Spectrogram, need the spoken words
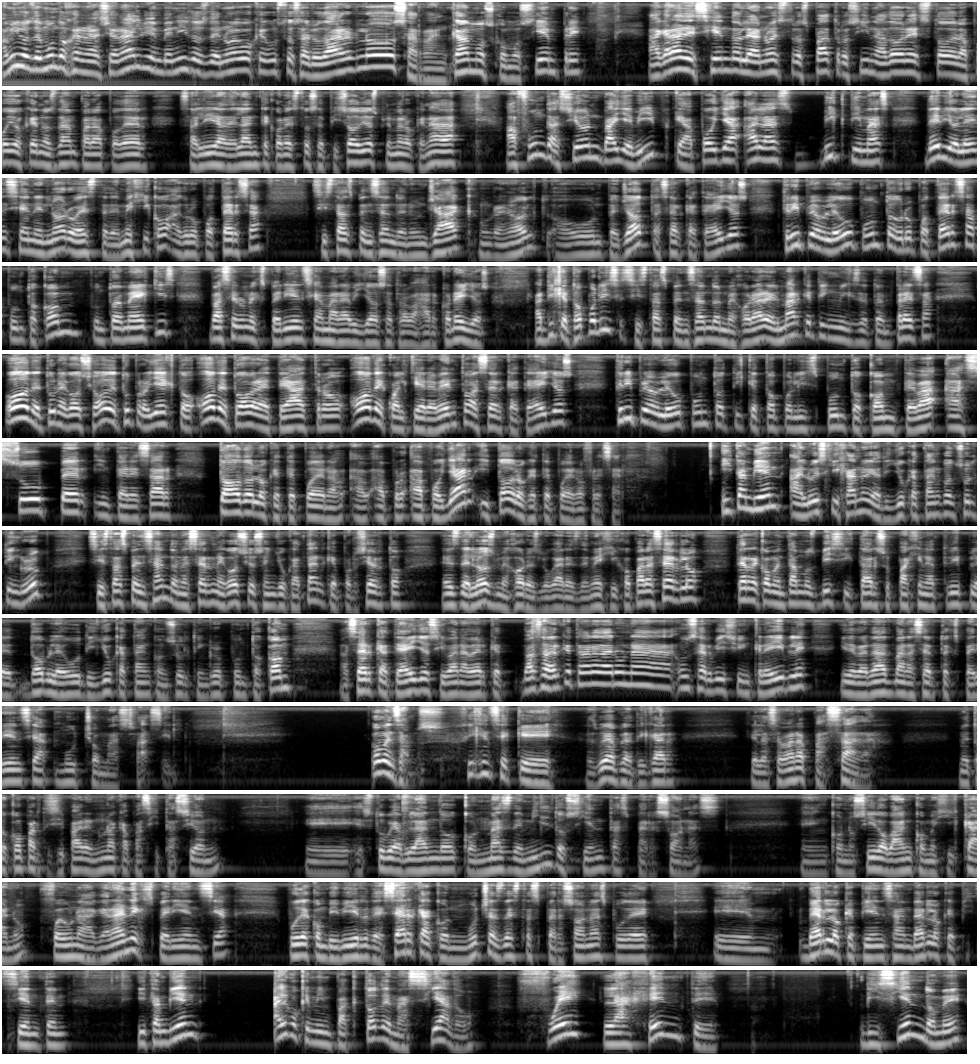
Amigos de Mundo Generacional, bienvenidos de nuevo, qué gusto saludarlos. Arrancamos como siempre agradeciéndole a nuestros patrocinadores todo el apoyo que nos dan para poder salir adelante con estos episodios. Primero que nada, a Fundación Valle VIP, que apoya a las víctimas de violencia en el noroeste de México, a Grupo Terza. Si estás pensando en un Jack, un Renault o un Peugeot, acércate a ellos. www.grupoterza.com.mx va a ser una experiencia maravillosa trabajar con ellos. A Ticketopolis, si estás pensando en mejorar el marketing mix de tu empresa o de tu negocio o de tu proyecto o de tu obra de teatro o de cualquier evento, acércate a ellos www.ticketopolis.com. Te va a súper interesar todo lo que te pueden apoyar y todo lo que te pueden ofrecer. Y también a Luis Quijano y a The Yucatán Consulting Group, si estás pensando en hacer negocios en Yucatán, que por cierto es de los mejores lugares de México para hacerlo, te recomendamos visitar su página www.yucatanconsultinggroup.com. Acércate a ellos y van a ver que vas a ver que te van a dar una, un servicio increíble y de verdad van a hacer tu experiencia mucho más fácil. Comenzamos. Fíjense que les voy a platicar que la semana pasada me tocó participar en una capacitación. Eh, estuve hablando con más de 1.200 personas en conocido banco mexicano. Fue una gran experiencia. Pude convivir de cerca con muchas de estas personas. Pude eh, ver lo que piensan, ver lo que sienten. Y también algo que me impactó demasiado fue la gente diciéndome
